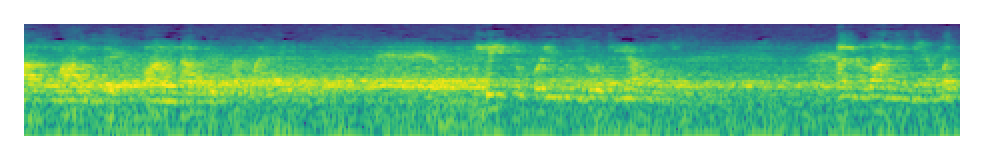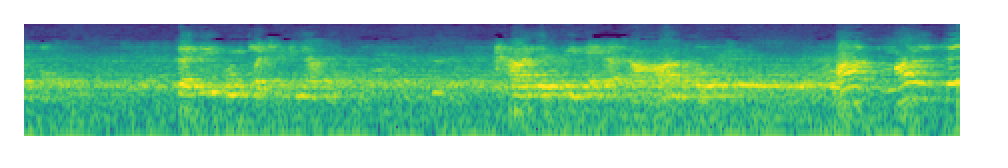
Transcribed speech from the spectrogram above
آسمان سے پان نازل فرمائے کھیت پڑی ہوئی روٹیاں ہوں الوان نعمت ہوں کلی ہوئی مچھلیاں ہوں کھانے پینے کا سامان ہو آسمان سے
